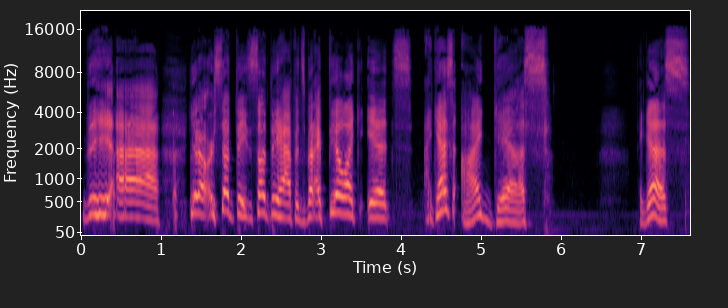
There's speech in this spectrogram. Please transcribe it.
the uh, you know, or something something happens, but I feel like it's. I guess. I guess. I guess.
